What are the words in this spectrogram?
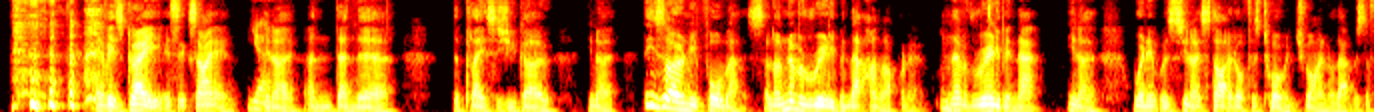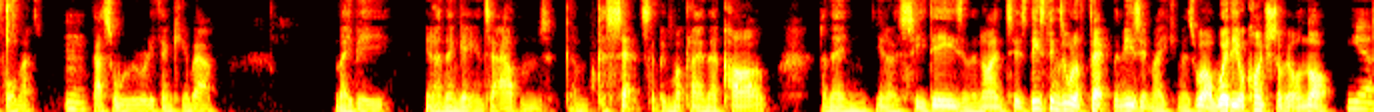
if it's great, it's exciting. Yeah. You know, and then the the places you go, you know, these are only formats, and I've never really been that hung up on it. I've Mm. never really been that, you know, when it was, you know, it started off as twelve inch vinyl, that was the format. Mm. That's all we were really thinking about. Maybe you know, and then getting into albums and cassettes that people might play in their car, and then you know CDs in the nineties. These things all affect the music making as well, whether you're conscious of it or not. Yeah.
